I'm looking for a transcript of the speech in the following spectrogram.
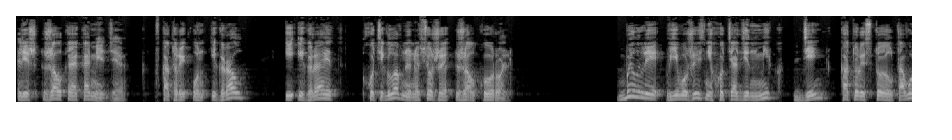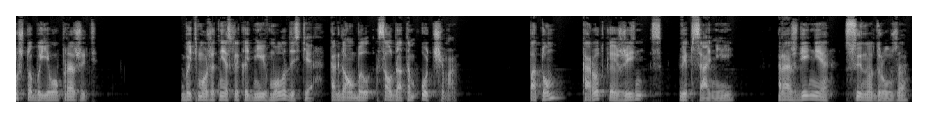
лишь жалкая комедия, в которой он играл и играет, хоть и главную, но все же жалкую роль. Был ли в его жизни хоть один миг, день, который стоил того, чтобы его прожить? Быть может, несколько дней в молодости, когда он был солдатом отчима. Потом короткая жизнь с Випсанией, рождение сына Друза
